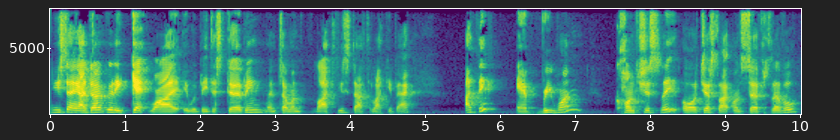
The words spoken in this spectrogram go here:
you say, I don't really get why it would be disturbing when someone likes you, starts to like you back, I think everyone consciously or just like on surface level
